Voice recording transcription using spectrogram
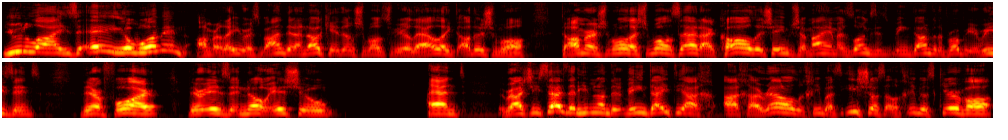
utilize a, a woman. Amar Lei responded, Anaki Adil Shmuel Svir Le'el, like the other Shmuel. Damar Shmuel, Shmuel said, I call L'Shem Shemayim, as long as it's being done for the appropriate reasons. Therefore, there is no issue. And Rashi says that he didn't kirva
